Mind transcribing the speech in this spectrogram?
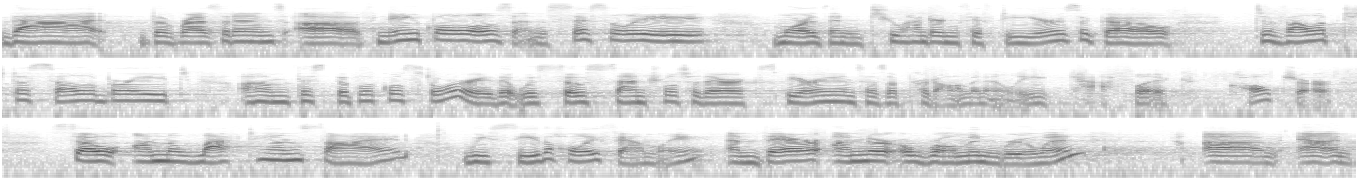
that the residents of Naples and Sicily more than 250 years ago developed to celebrate um, this biblical story that was so central to their experience as a predominantly Catholic culture. So on the left-hand side, we see the Holy Family, and they're under a Roman ruin. Um, and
